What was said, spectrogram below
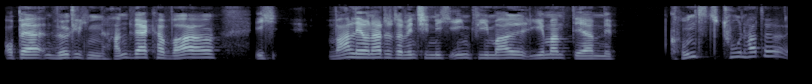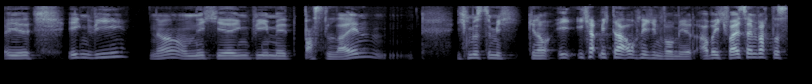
ob er wirklich ein Handwerker war. Ich war Leonardo da Vinci nicht irgendwie mal jemand, der mit Kunst zu tun hatte, äh, irgendwie, ja, ne, und nicht irgendwie mit Basteleien. Ich müsste mich, genau, ich, ich habe mich da auch nicht informiert, aber ich weiß einfach, dass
